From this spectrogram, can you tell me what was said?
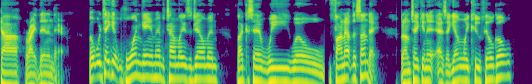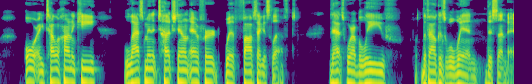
die right then and there. But we're taking one game at a time, ladies and gentlemen. Like I said, we will find out this Sunday. But I'm taking it as a Young Koo field goal or a Tyler Heinicke last minute touchdown effort with five seconds left. That's where I believe the Falcons will win this Sunday.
